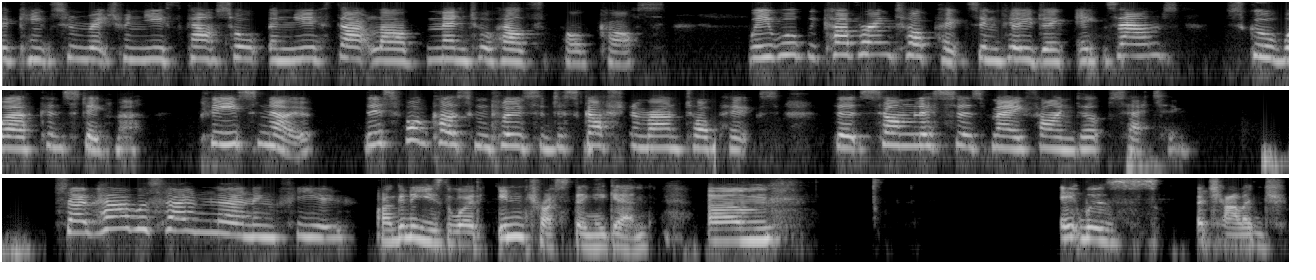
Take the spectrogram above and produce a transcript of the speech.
the Kingston Richmond Youth Council and Youth Out Loud mental health podcast. We will be covering topics including exams, schoolwork, and stigma. Please note, this podcast includes a discussion around topics that some listeners may find upsetting. So, how was home learning for you? I'm going to use the word interesting again. Um, it was a challenge.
